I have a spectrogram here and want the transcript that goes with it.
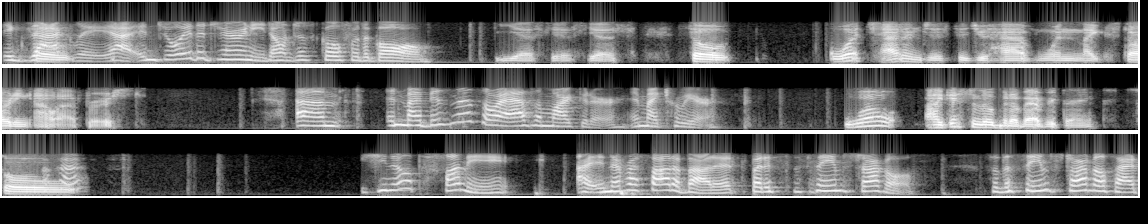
Exactly. So, yeah enjoy the journey. Don't just go for the goal. Yes yes yes. So what challenges did you have when like starting out at first? Um in my business or as a marketer in my career? Well i guess a little bit of everything. So okay you know, it's funny. I never thought about it, but it's the same struggles. So the same struggles I had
